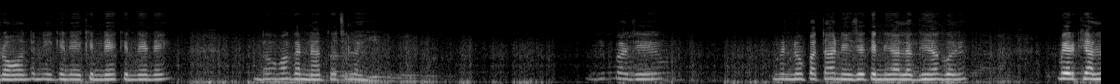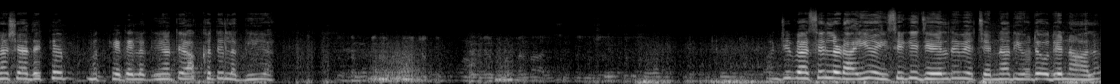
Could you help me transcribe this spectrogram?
ਰੌਂਦ ਨਹੀਂ ਕਿਨੇ ਕਿੰਨੇ ਕਿੰਨੇ ਨਹੀਂ। ਦੋਵਾਂ ਗੰਨਾਂ ਤੋਂ ਚਲਾਈਆਂ। ਜੀ ਭਾਜੀ ਮੈਨੂੰ ਪਤਾ ਨਹੀਂ ਜੇ ਕਿੰਨੀਆਂ ਲੱਗੀਆਂ ਗੋਲੀ ਮੇਰੇ ਖਿਆਲ ਨਾਲ ਸ਼ਾਇਦ ਇੱਥੇ ਮੱਥੇ ਤੇ ਲੱਗੀਆਂ ਤੇ ਅੱਖ ਤੇ ਲੱਗੀ ਆ। ਹਾਂਜੀ, ਵੈਸੇ ਲੜਾਈ ਹੋਈ ਸੀਗੀ ਜੇਲ੍ਹ ਦੇ ਵਿੱਚ ਇਹਨਾਂ ਦੀ ਉਹਦੇ ਉਹਦੇ ਨਾਲ।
